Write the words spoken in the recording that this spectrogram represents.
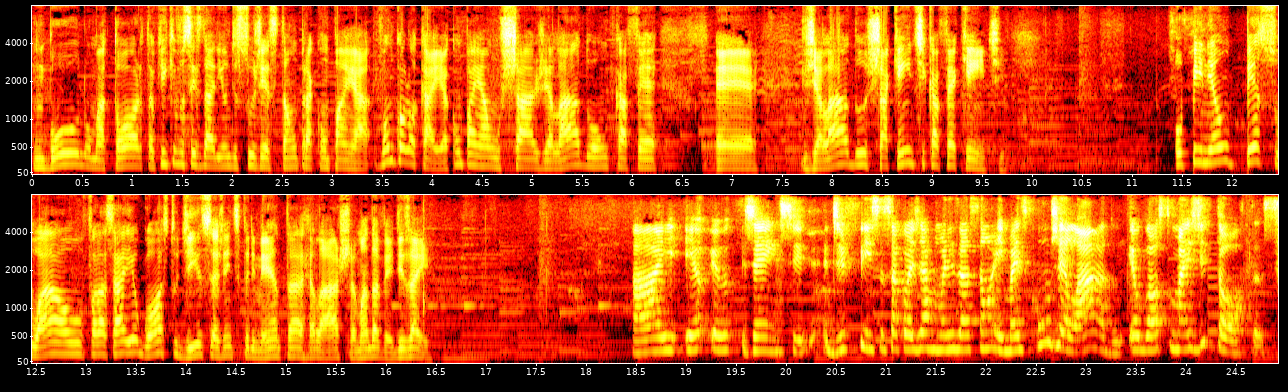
um bolo, uma torta, o que, que vocês dariam de sugestão para acompanhar? Vamos colocar aí, acompanhar um chá gelado ou um café é, gelado, chá quente, café quente opinião pessoal, falar assim, ah, eu gosto disso, a gente experimenta, relaxa, manda ver, diz aí. Ai, eu, eu, gente, difícil essa coisa de harmonização aí, mas com gelado eu gosto mais de tortas.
